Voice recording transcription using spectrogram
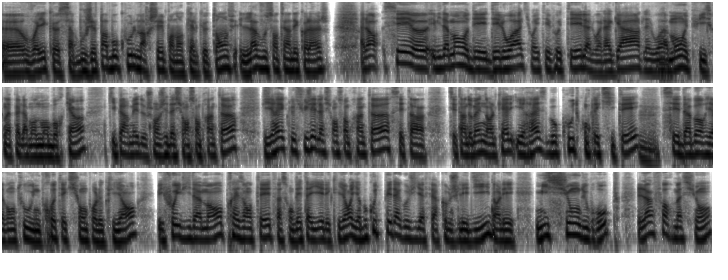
Euh, vous voyez que ça bougeait pas beaucoup le marché pendant quelques temps. Et là, vous sentez un décollage? Alors c'est euh, évidemment des, des, lois qui ont été votées, la loi Lagarde, la loi Hamon et puis ce qu'on appelle l'amendement Bourquin qui permet de changer d'assurance emprunteur. Je dirais que le sujet de l'assurance emprunteur, c'est un c'est un domaine dans lequel il reste beaucoup de complexité. Mmh. C'est d'abord et avant tout une protection pour le client, mais il faut évidemment présenter de façon détailler les clients. Il y a beaucoup de pédagogie à faire, comme je l'ai dit, dans les missions du groupe. L'information,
